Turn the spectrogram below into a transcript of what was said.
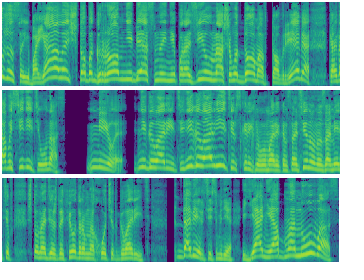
ужаса и боялась, чтобы гром небесный не поразил нашего дома в то время, когда вы сидите у нас. Милая, «Не говорите, не говорите!» — вскрикнула Марья Константиновна, заметив, что Надежда Федоровна хочет говорить. «Доверьтесь мне, я не обману вас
